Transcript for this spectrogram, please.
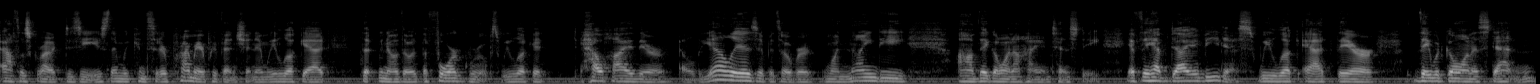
atherosclerotic disease, then we consider primary prevention, and we look at the you know the, the four groups. We look at how high their LDL is. If it's over 190, uh, they go on a high intensity. If they have diabetes, we look at their they would go on a statin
